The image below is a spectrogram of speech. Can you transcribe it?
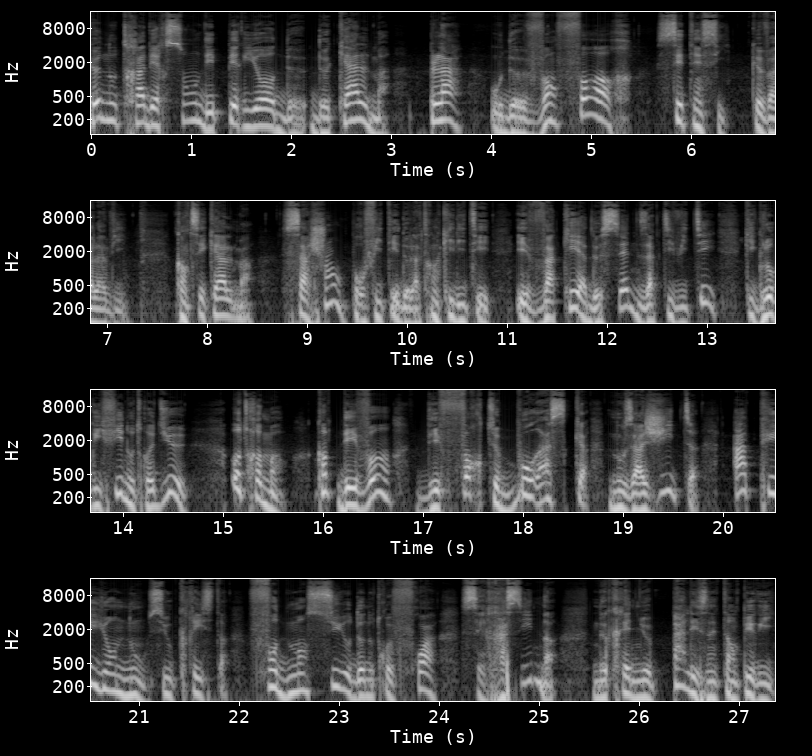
que nous traversons des périodes de calme, plat ou de vent fort, c'est ainsi que va la vie. Quand c'est calme, sachant profiter de la tranquillité et vaquer à de saines activités qui glorifient notre Dieu. Autrement, quand des vents, des fortes bourrasques nous agitent, appuyons-nous sur Christ, fondement sûr de notre foi. Ses racines ne craignent pas les intempéries.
